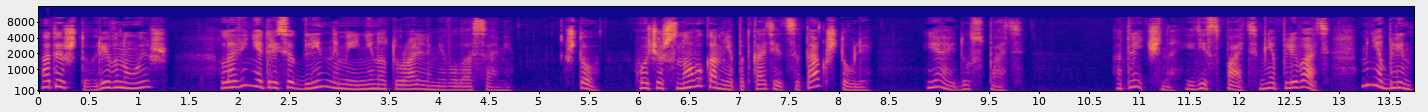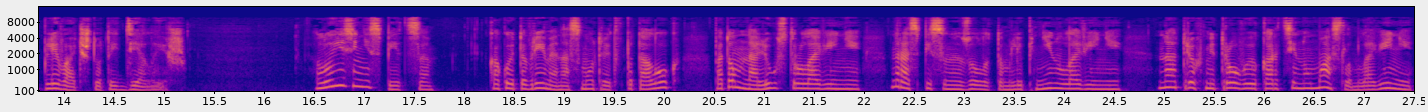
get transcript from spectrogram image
А ты что, ревнуешь?» Лавиния трясет длинными и ненатуральными волосами. «Что, хочешь снова ко мне подкатиться, так что ли?» «Я иду спать». «Отлично, иди спать. Мне плевать. Мне, блин, плевать, что ты делаешь». Луизе не спится. Какое-то время она смотрит в потолок, потом на люстру Лавинии, на расписанную золотом лепнину Лавинии, на трехметровую картину маслом Лавинии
